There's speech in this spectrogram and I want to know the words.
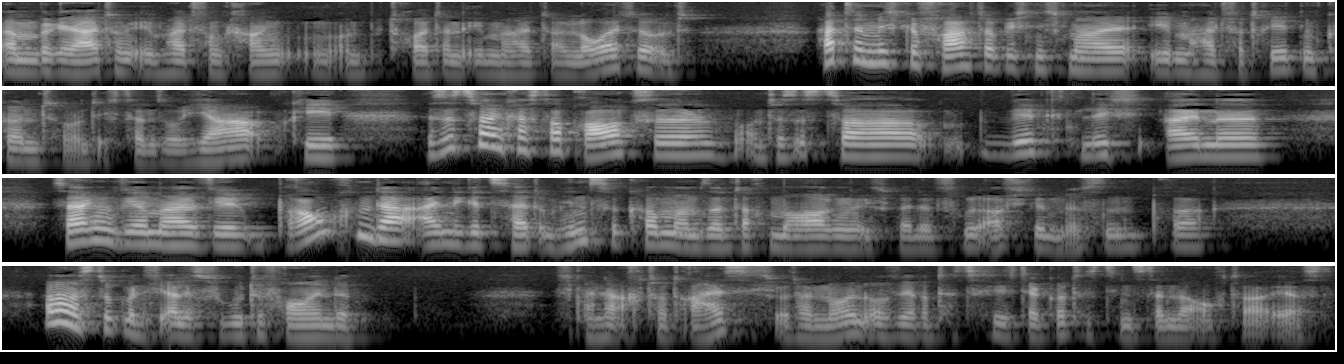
ähm, Begleitung eben halt von Kranken und betreut dann eben halt da Leute und hatte mich gefragt, ob ich nicht mal eben halt vertreten könnte und ich dann so, ja, okay, es ist zwar ein Castrop Rauxel und es ist zwar wirklich eine, sagen wir mal, wir brauchen da einige Zeit, um hinzukommen am Sonntagmorgen. Ich werde früh aufstehen müssen. Aber es tut mir nicht alles für gute Freunde. Ich meine, 8.30 Uhr oder 9 Uhr wäre tatsächlich der Gottesdienst dann da auch da erst.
